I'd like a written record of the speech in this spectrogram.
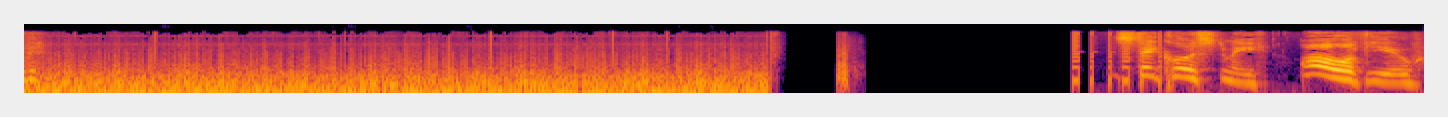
Bad. Stay close to me, all of you.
